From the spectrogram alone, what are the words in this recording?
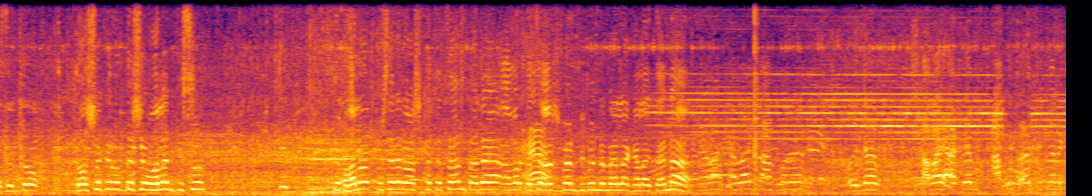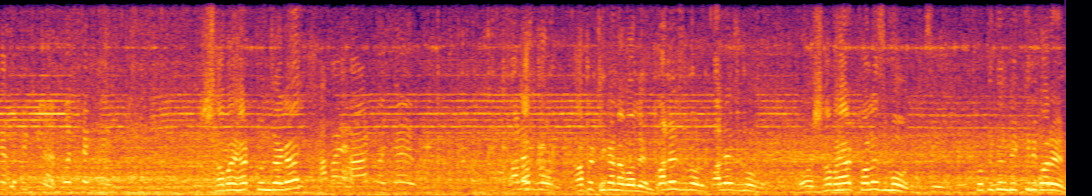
আছেন। তো দর্শকের উদ্দেশ্যে বলেন কিছু। যদি ভালো পোশাকের রস খেতে চান তাহলে আমার কাছে আসবেন বিভিন্ন মেলা খেলায় তাই না? সবাই হাটে হয় কোন জায়গায়? আপনার ঠিকানা বলেন। কলেজ মোড় কলেজ মোড় ও সাভাইহাট কলেজ মোড় প্রতিদিন বিক্রি করেন?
